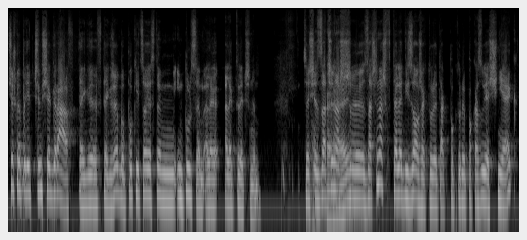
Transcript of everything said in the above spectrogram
ciężko mi powiedzieć, czym się gra w tej, w tej grze, bo póki co jestem impulsem ele elektrycznym. W sensie okay. zaczynasz, zaczynasz w telewizorze, który tak, po który pokazuje śnieg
